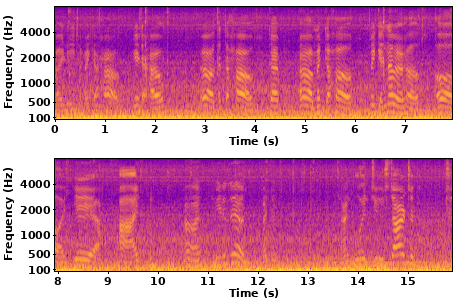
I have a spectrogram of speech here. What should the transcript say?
I need to make a hoe. Here's a hoe. Oh, got the hoe. Got, oh, make a hoe. Make another hoe. Oh, yeah. I, I need to do. I do. I'm going to start to, to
